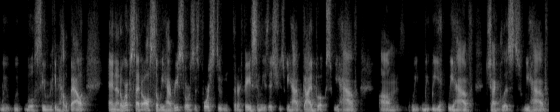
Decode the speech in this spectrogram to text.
We, we will see if we can help out. And at our website also, we have resources for students that are facing these issues. We have guidebooks, we have um, we, we, we have checklists, we have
